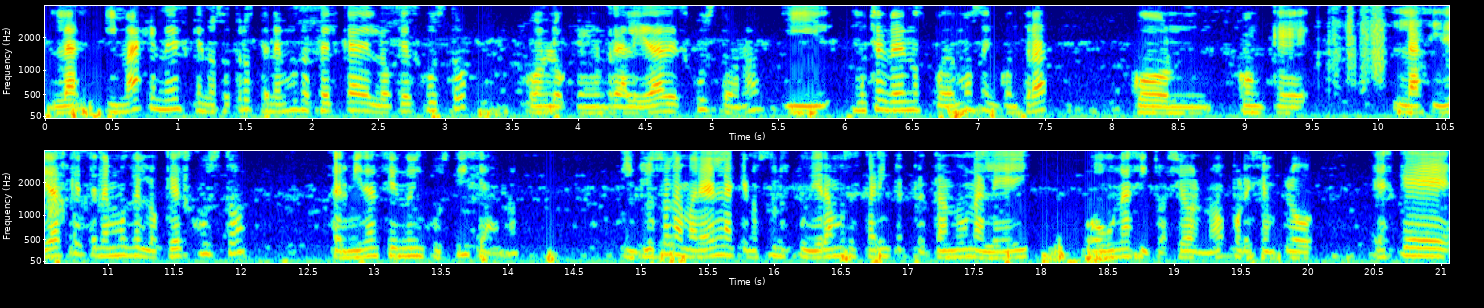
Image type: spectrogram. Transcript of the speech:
las imágenes que nosotros tenemos acerca de lo que es justo con lo que en realidad es justo, ¿no? Y muchas veces nos podemos encontrar con, con que las ideas que tenemos de lo que es justo terminan siendo injusticia, ¿no? Incluso la manera en la que nosotros pudiéramos estar interpretando una ley o una situación, ¿no? Por ejemplo, es que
